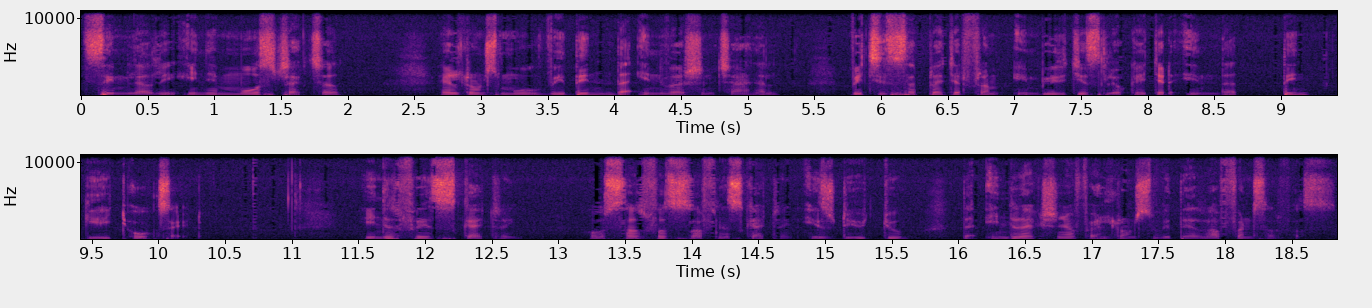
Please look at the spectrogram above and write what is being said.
Similarly, in a MOS structure, electrons move within the inversion channel, which is separated from impurities located in the thin gate oxide. Interface scattering or surface roughness scattering is due to the interaction of electrons with a roughened surface.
